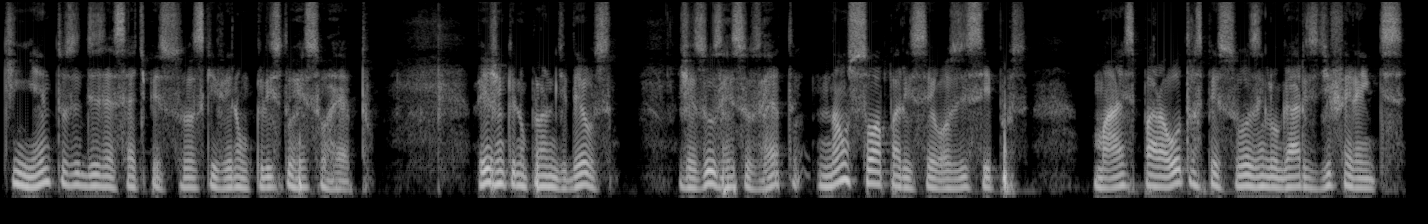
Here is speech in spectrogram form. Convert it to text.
517 pessoas que viram Cristo ressurreto. Vejam que no plano de Deus, Jesus ressurreto não só apareceu aos discípulos, mas para outras pessoas em lugares diferentes,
